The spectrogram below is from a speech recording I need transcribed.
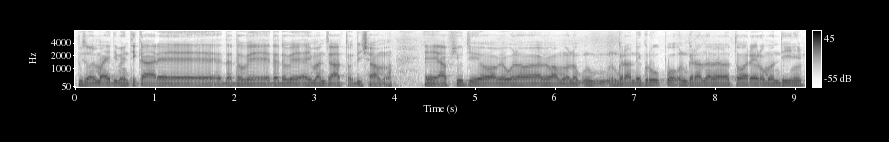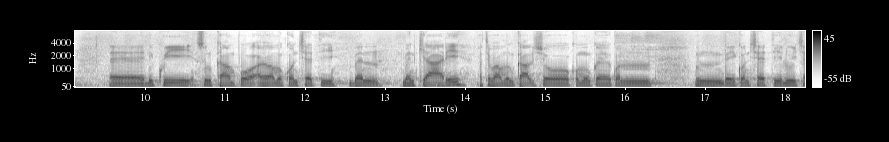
bisogna mai dimenticare da dove, da dove hai mangiato, diciamo. E a Fiuggi io una, avevamo un, un, grande gruppo, un grande allenatore, Romondini. Eh, di qui sul campo avevamo concetti ben, ben chiari, facevamo un calcio comunque con un, dei concetti, lui ci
